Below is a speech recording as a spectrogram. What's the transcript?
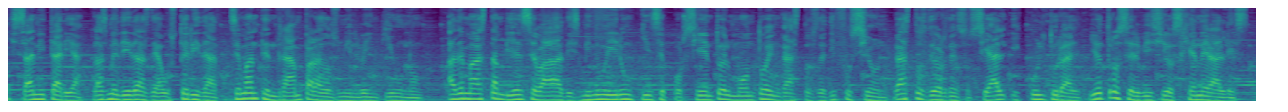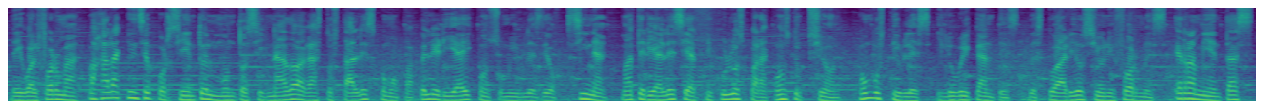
y sanitaria, las medidas de austeridad se mantendrán para 2021. Además, también se va a disminuir un 15% el monto en gastos de difusión, gastos de orden social y cultural y otros servicios generales. De igual forma, bajará 15% el monto asignado a gastos tales como papelería y consumibles de oficina, materiales y artículos para construcción, combustibles y lubricantes, vestuarios y uniformes, herramientas,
